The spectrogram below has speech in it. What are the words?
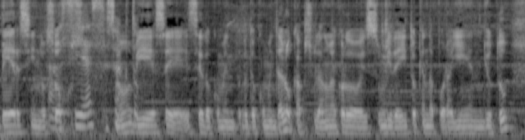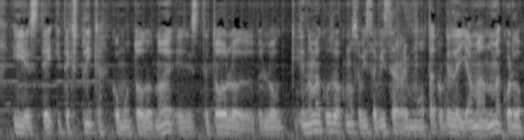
ver sin los ojos. Así es, exacto. Vi ese, ese documento, documental o cápsula, no me acuerdo, es un videito que anda por ahí en YouTube y este y te explica como todo, ¿no? Este todo lo, lo no me acuerdo cómo se viste, vista remota, creo que le llama, no me acuerdo,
